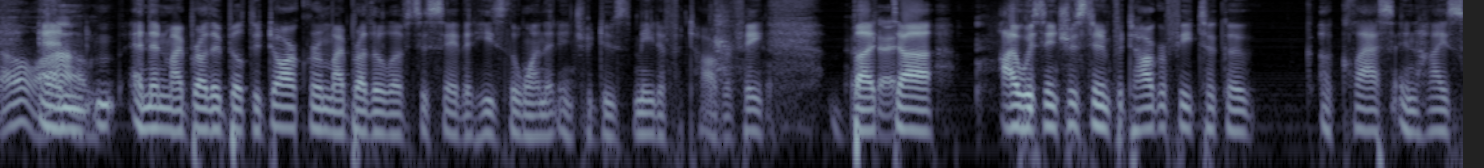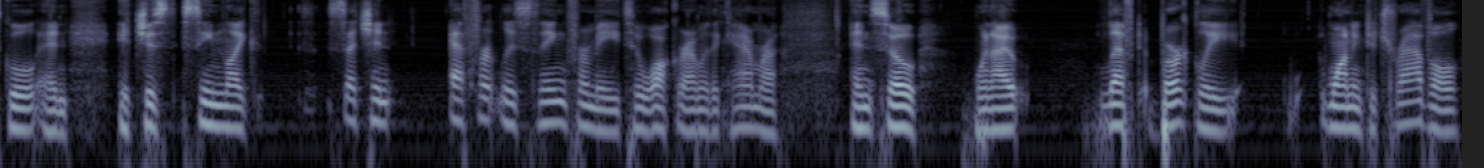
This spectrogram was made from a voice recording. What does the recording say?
Oh, wow. And and then my brother built a darkroom. My brother loves to say that he's the one that introduced me to photography. But Okay. uh, I was interested in photography. Took a a class in high school, and it just seemed like such an effortless thing for me to walk around with a camera. And so when I left Berkeley wanting to travel,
